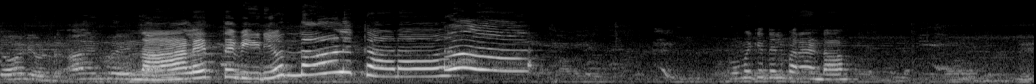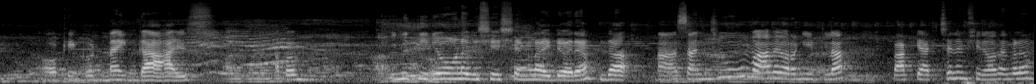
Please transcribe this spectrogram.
ജോലിയുണ്ട്. കൂടെ നാളത്തെ വീഡിയോ നാളെ കാണാം. ഉമ്മയ്ക്ക് എന്തെങ്കിലും പറയണ്ടോ ഓക്കെ ഗുഡ് നൈറ്റ് ഗായ്സ് അപ്പം ഇനി തിരുവോണ വിശേഷങ്ങളായിട്ട് വരാം. എന്താ ആ, സഞ്ജുവും വാവ ഉറങ്ങിയിട്ടില്ല. ബാക്കി അച്ഛനും ശിനോദങ്ങളും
